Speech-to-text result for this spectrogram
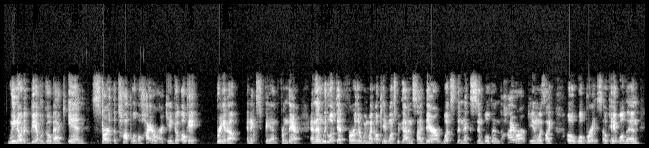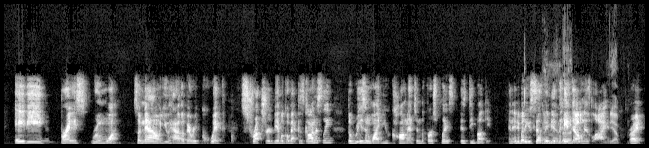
we know to be able to go back in, start at the top level hierarchy, and go, okay, bring it up and expand from there. And then we looked at further. We went, okay, once we got inside there, what's the next symbol in the hierarchy? And was like, oh, well, brace. Okay, well then AV brace room one. So now you have a very quick structure to be able to go back. Because honestly, the reason why you comment in the first place is debugging. And anybody who says Amen, they, they don't is lying. Yep. Right?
